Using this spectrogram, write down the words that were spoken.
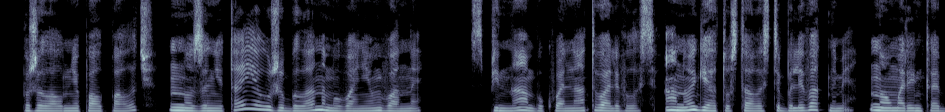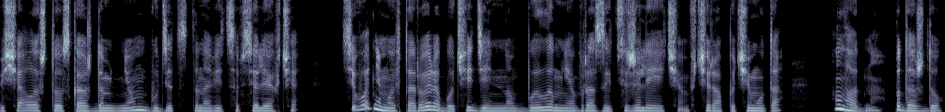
— пожелал мне Пал Палыч, но занята я уже была намыванием ванны. Спина буквально отваливалась, а ноги от усталости были ватными, но Маринка обещала, что с каждым днем будет становиться все легче. Сегодня мой второй рабочий день, но было мне в разы тяжелее, чем вчера почему-то. Ладно, подожду.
